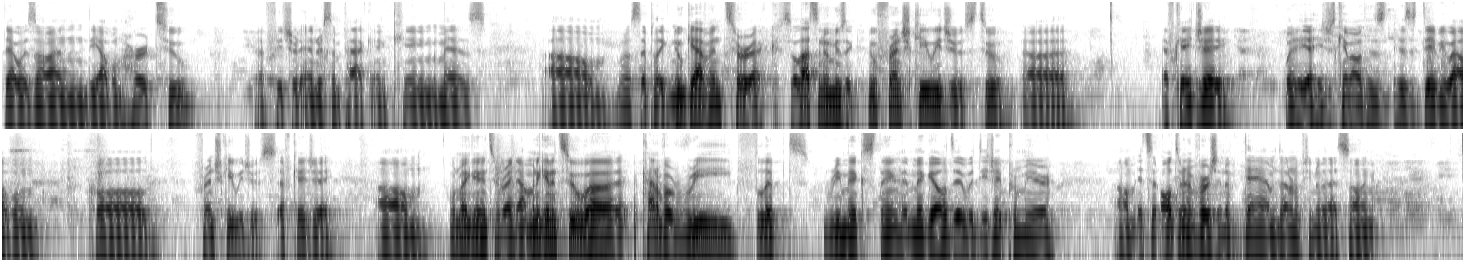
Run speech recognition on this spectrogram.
that was on the album Her 2, that featured Anderson .Paak and King Mez. Um, what else did I play? New Gavin Turek. So lots of new music. New French Kiwi Juice, too. Uh, FKJ. But yeah, he just came out with his, his debut album called French Kiwi Juice, FKJ. Um, what am I getting into right now? I'm gonna get into uh, kind of a re-flipped remix thing that Miguel did with DJ Premier. Um, it's an alternate version of Damned. I don't know if you know that song.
